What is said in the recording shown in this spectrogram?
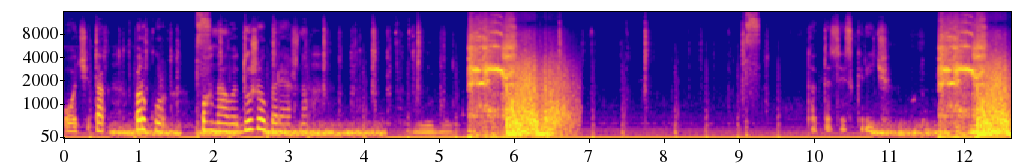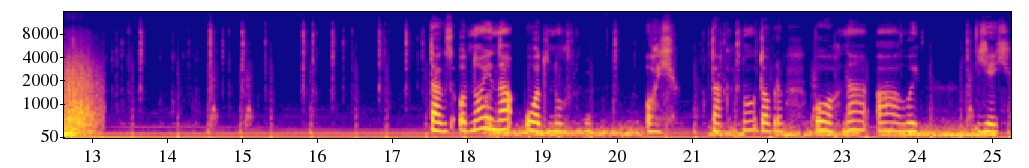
По очі. Так, паркур. Погнали. Дуже обережно. Так, де цей скріч? Так, з одної на одну. Ой. Так, ну добре. Погнали. Єй.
